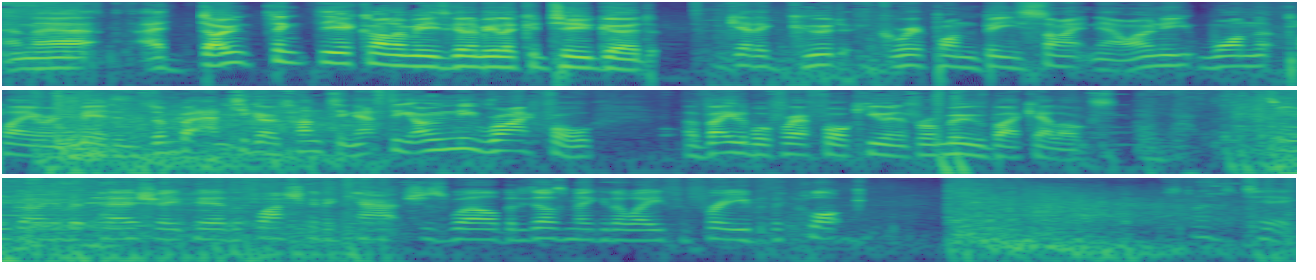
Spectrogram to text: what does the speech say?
And uh, I don't think the economy is going to be looking too good. Get a good grip on B site now. Only one player in mid, and Zunba actually goes hunting. That's the only rifle available for F4Q, and it's removed by keloqz. It's all going a bit pear-shaped here. The flash going to catch as well, but he does make it away for free. But the clock starting to tick.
